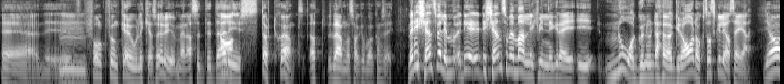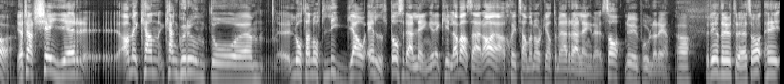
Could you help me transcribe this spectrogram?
Eh, det Mm. Folk funkar olika, så är det ju. Men alltså det där Ja. är ju stört skönt att lämna saker bakom sig. Men det känns väldigt, det, det känns som en manlig kvinnlig grej i någorlunda hög grad också skulle jag säga. Ja, Jag tror att tjejer, ja men kan, kan gå runt och ehm, låta något ligga och älta och sådär längre. Killar bara så här, ja ja skitsamma nu orkar jag inte med det där längre. Så, nu är vi polare igen. ja. Reder ut det där. Så, hej,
